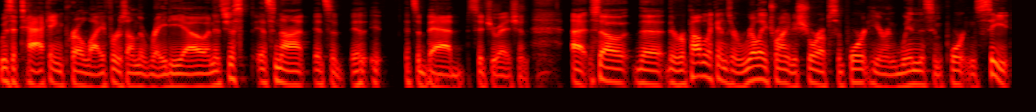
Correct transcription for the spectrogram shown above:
was attacking pro-lifers on the radio, and it's just it's not it's a it, it's a bad situation. Uh, so the, the Republicans are really trying to shore up support here and win this important seat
